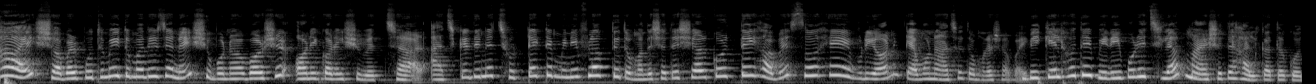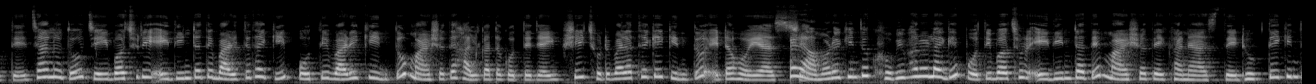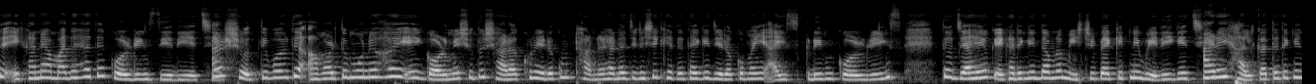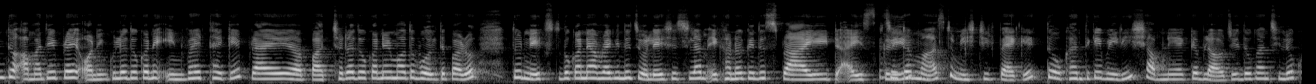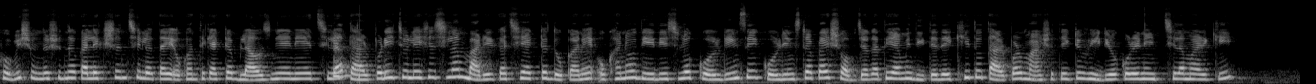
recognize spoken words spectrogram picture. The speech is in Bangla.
হাই, সবার প্রথমেই তোমাদের জানাই শুভ নববর্ষের অনেক অনেক শুভেচ্ছা। আর আজকের দিনে ছোট্ট একটা মিনি ভ্লগ তো তোমাদের সাথে শেয়ার করতেই হবে। সো হে এভরিওয়ান কেমন আছো তোমরা সবাই? বিকেল হতে বেরিয়ে পড়েছিলাম মায়ের সাথে হালকাতা করতে। জানো তো, যেই বছরই এই দিনটাতে বাড়িতে থাকি, প্রতিবারই কিন্তু মায়ের সাথে হালকাতা করতে যাই। সেই ছোটবেলা থেকে কিন্তু এটা হয়ে আসছে। আর আমারও কিন্তু খুবই ভালো লাগে প্রতি বছর এই দিনটাতে মায়ের সাথে এখানে আসতে। ঢুকতেই কিন্তু এখানে আমাদের হাতে কোল্ড ড্রিঙ্কস দিয়ে দিয়েছে। আর সত্যি বলতে, আমার তো মনে হয় এই গরমে শুধু সারাক্ষণ এরকম ঠান্ডা ঠান্ডা জিনিসই খেতে থাকি যেরকম এই আইসক্রিম কোল্ড ড্রিঙ্কস তো যাই হোক এখানে কিন্তু আমরা মিষ্টির প্যাকেট নিয়ে বেরিয়ে গেছি। আর এই হালকাতাতে কিন্তু আমাদের প্রায় অনেকগুলো দোকানে ইনভাইট থাকে প্রায় পাঁচ ছটা দোকানের মতো বলতে পারো। তো নেক্সট দোকানে আমরা কিন্তু চলে এসেছিলাম এখানেও কিন্তু স্প্রাইট আইসক্রিম মাস্ট মিষ্টির প্যাকেট তো ওখান থেকে বেরিয়ে সামনে একটা ব্লাউজের দোকান ছিল খুবই সুন্দর সুন্দর কালেকশন ছিল তাই ওখান থেকে একটা ব্লাউজ নিয়ে নিয়েছিলাম। তারপরেই চলে এসেছিলাম বাড়ির কাছে একটা দোকানে ওখানেও দিয়ে দিয়েছিল কোল্ড ড্রিঙ্কস এই কোল্ড ড্রিঙ্কসটা প্রায় সব জায়গাতেই আমি দিতে দেখি। তো তারপর মার সাথে একটু ভিডিও করে নিচ্ছিলাম আর কি।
